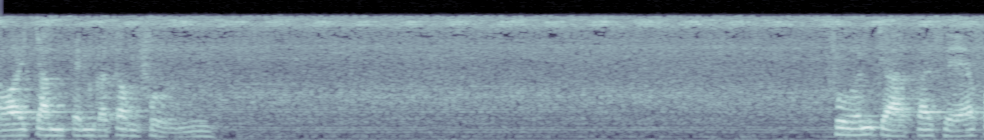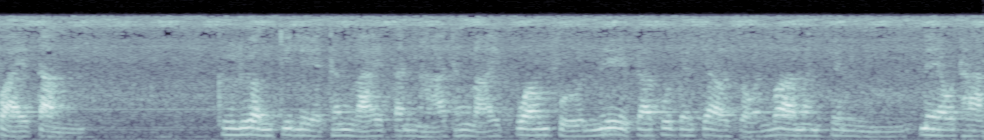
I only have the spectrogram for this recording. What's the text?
ร้อยจำเป็นก็ต้องฝืน ฝืนจากกระแสฝ่ายต่ำ คือเรื่องกิเลสทั้งหลายตัณหาทั้งหลายความฝืนนี่พระพุทธเจ้าสอนว่ามันเป็นแนวทาง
